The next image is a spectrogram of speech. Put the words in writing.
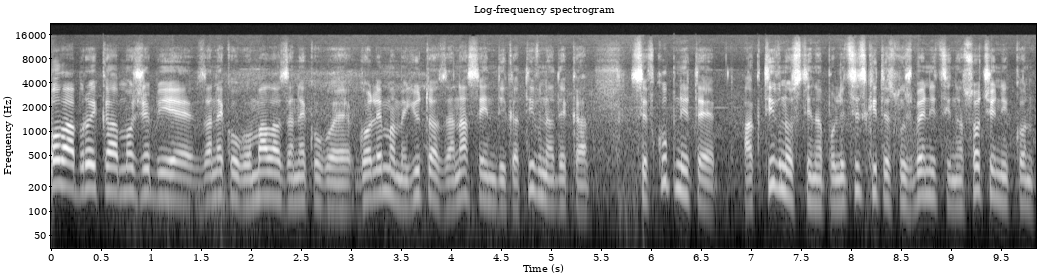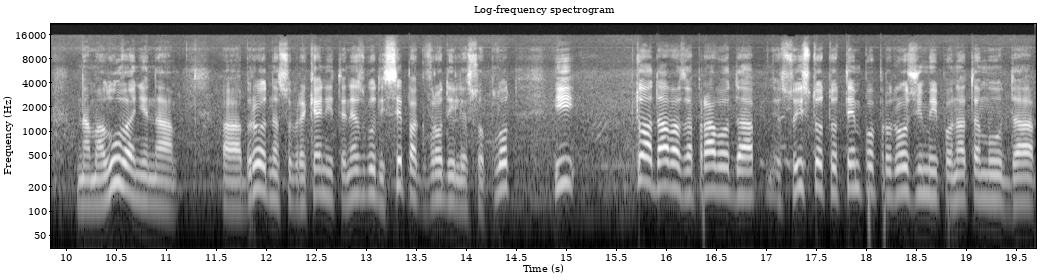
Оваа бројка може би е за некого мала, за некого е голема, меѓутоа за нас е индикативна дека се вкупните активности на полициските службеници насочени кон намалување на бројот на собраќајните незгоди сепак вродиле со плод и Тоа дава за право да со истото темпо продолжиме и понатаму да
